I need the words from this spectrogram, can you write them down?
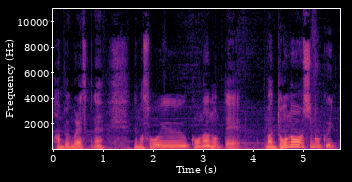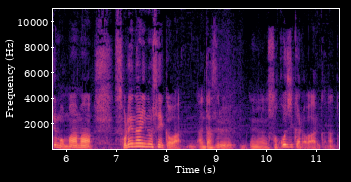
半分ぐらいですかね。でまあそういう子なのでまあ、どの種目行ってもまあまあそれなりの成果は出せる、うん、底力はあるかなと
